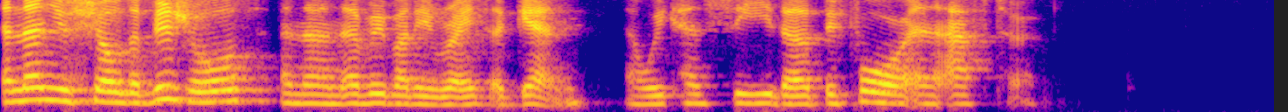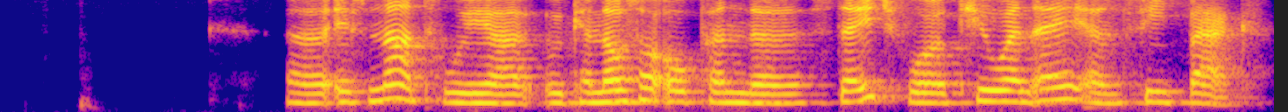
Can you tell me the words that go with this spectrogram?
And then you show the visuals, and then everybody rates again, and we can see the before and after. Uh, if not, we are we can also open the stage for Q and A and feedback.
